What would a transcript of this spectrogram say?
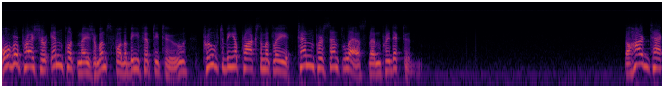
Overpressure input measurements for the B-52 proved to be approximately 10% less than predicted. The hardtack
